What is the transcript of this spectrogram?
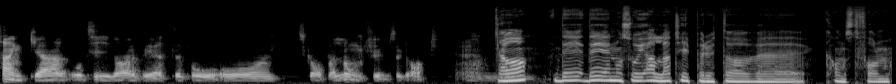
tankar och tid och arbete på att skapa långfilm såklart. Ja, det, det är nog så i alla typer av eh, konstform.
